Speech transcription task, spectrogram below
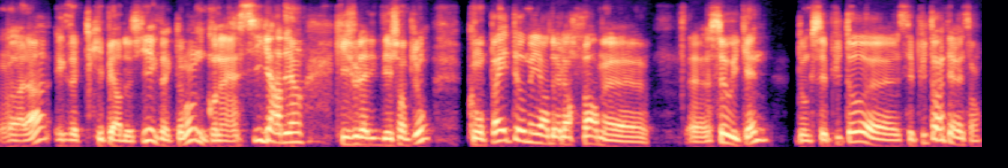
Voilà, exact, qui perdent aussi, exactement. Donc on a 6 gardiens qui jouent la Ligue des Champions, qui n'ont pas été au meilleur de leur forme euh, euh, ce week-end. Donc c'est plutôt, euh, c'est plutôt intéressant.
